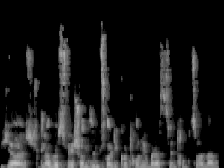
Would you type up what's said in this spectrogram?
Ja, ich glaube, es wäre schon sinnvoll, die Kontrolle über das Zentrum zu erlangen.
